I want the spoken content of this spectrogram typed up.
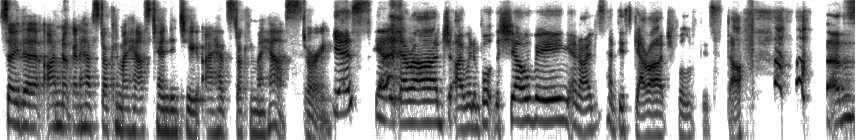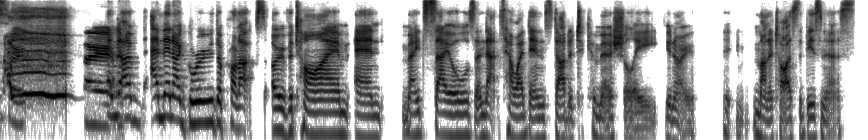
So the I'm not going to have stock in my house turned into I have stock in my house story. Yes, in the garage. I went and bought the shelving and I just had this garage full of this stuff. That's so, so and um, and then I grew the products over time and made sales and that's how I then started to commercially, you know, monetize the business.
